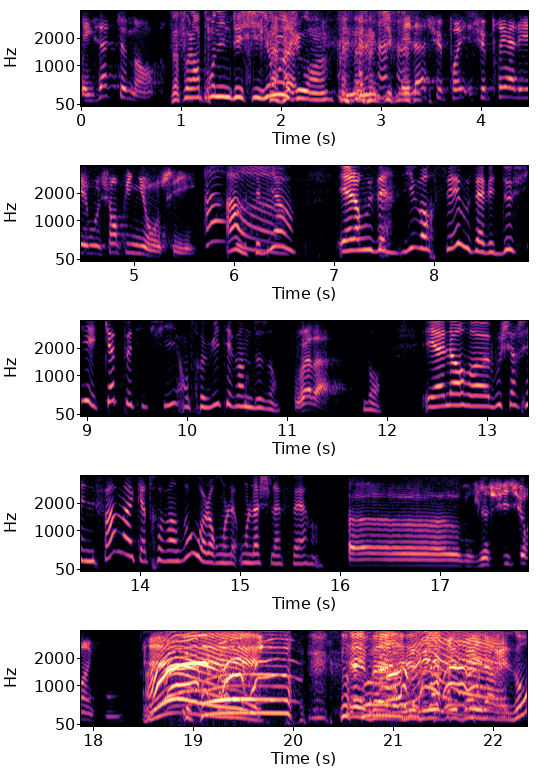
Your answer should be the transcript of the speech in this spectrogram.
Exactement. Va falloir prendre une décision un jour. hein, quand même, un petit peu. Et là, je suis prêt, je suis prêt à aller aux champignons aussi. Ah, c'est bien. Et alors vous êtes divorcé, vous avez deux filles et quatre petites filles entre 8 et 22 ans. Voilà. Bon. Et alors, euh, vous cherchez une femme à 80 ans ou alors on, on lâche l'affaire? Euh, je suis sur un coup. Eh ben, eh ben, eh ben, il a raison.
